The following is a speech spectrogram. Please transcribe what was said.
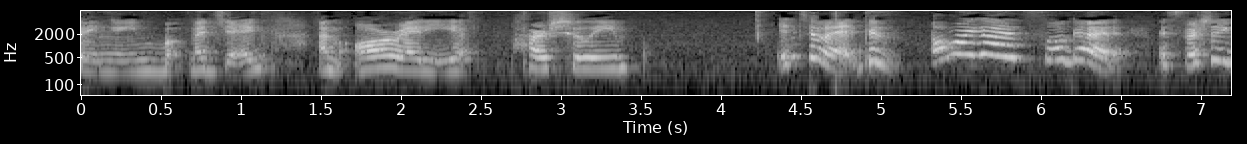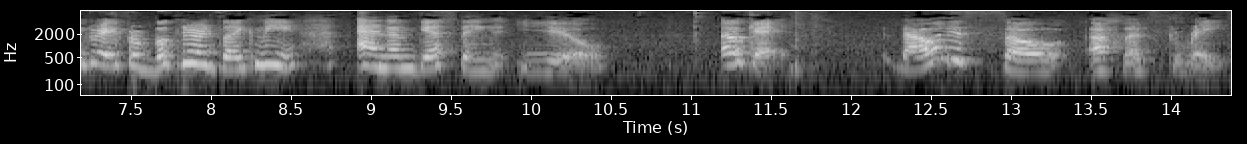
thingy, my jig, I'm already partially into it. Because Oh my god, it's so good. Especially great for book nerds like me, and I'm guessing you. Okay, that one is so, ugh, that's great.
